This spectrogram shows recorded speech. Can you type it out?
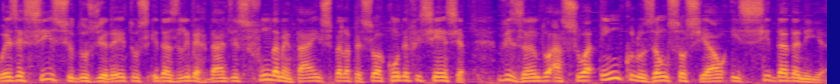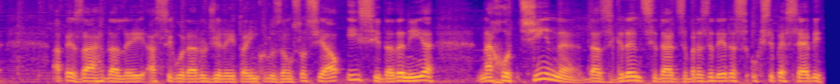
o exercício dos direitos e das liberdades fundamentais pela pessoa com deficiência, visando a sua inclusão social e cidadania. Apesar da lei assegurar o direito à inclusão social e cidadania, na rotina das grandes cidades brasileiras, o que se percebe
